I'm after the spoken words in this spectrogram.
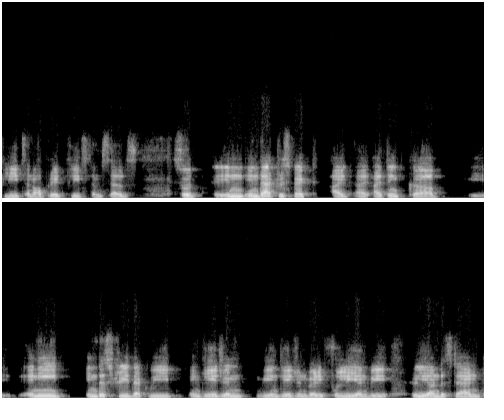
fleets and operate fleets themselves so in in that respect i i, I think uh, any industry that we engage in we engage in very fully and we really understand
